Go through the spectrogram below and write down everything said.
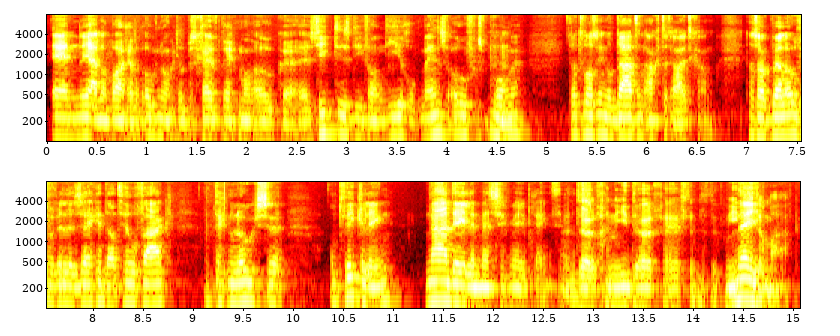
En ja, dan waren er ook nog, dat beschrijft Brechtman ook, eh, ziektes die van dier op mens oversprongen. Dat was inderdaad een achteruitgang. Daar zou ik wel over willen zeggen dat heel vaak een technologische ontwikkeling nadelen met zich meebrengt. En Deugen, niet deugen heeft er natuurlijk niets Nee. te maken.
